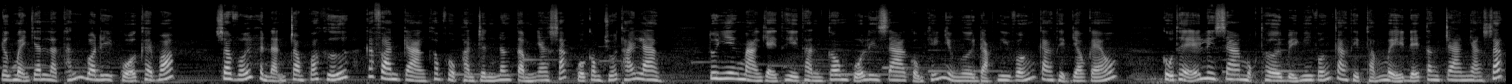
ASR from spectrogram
được mệnh danh là thánh body của K-pop. So với hình ảnh trong quá khứ, các fan càng khâm phục hành trình nâng tầm nhan sắc của công chúa Thái Lan. Tuy nhiên, màn dạy thì thành công của Lisa cũng khiến nhiều người đặt nghi vấn can thiệp giao kéo. Cụ thể, Lisa một thời bị nghi vấn can thiệp thẩm mỹ để tân trang nhan sắc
